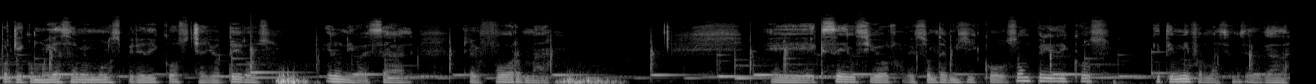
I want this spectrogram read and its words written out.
porque como ya sabemos los periódicos chayoteros, El Universal, Reforma, eh, Excelsior, El Sol de México, son periódicos que tienen información sesgada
